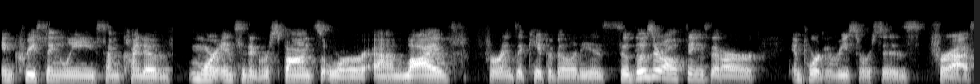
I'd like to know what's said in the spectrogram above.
increasingly some kind of more incident response or um, live forensic capabilities. So, those are all things that are important resources for us.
